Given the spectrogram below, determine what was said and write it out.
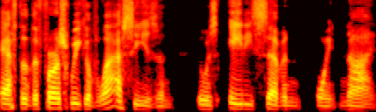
After the first week of last season, it was 87.9.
